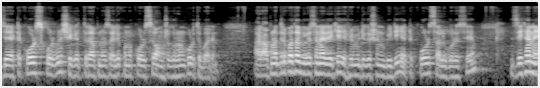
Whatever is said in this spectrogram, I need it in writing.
যে একটা কোর্স করবেন, সেক্ষেত্রে আপনারা চাইলে কোনো কোর্সে অংশগ্রহণ করতে পারেন। আর আপনাদের কথা বিবেচনায় রেখে এফএম এডুকেশন বিডি একটা কোর্স চালু করেছে, যেখানে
